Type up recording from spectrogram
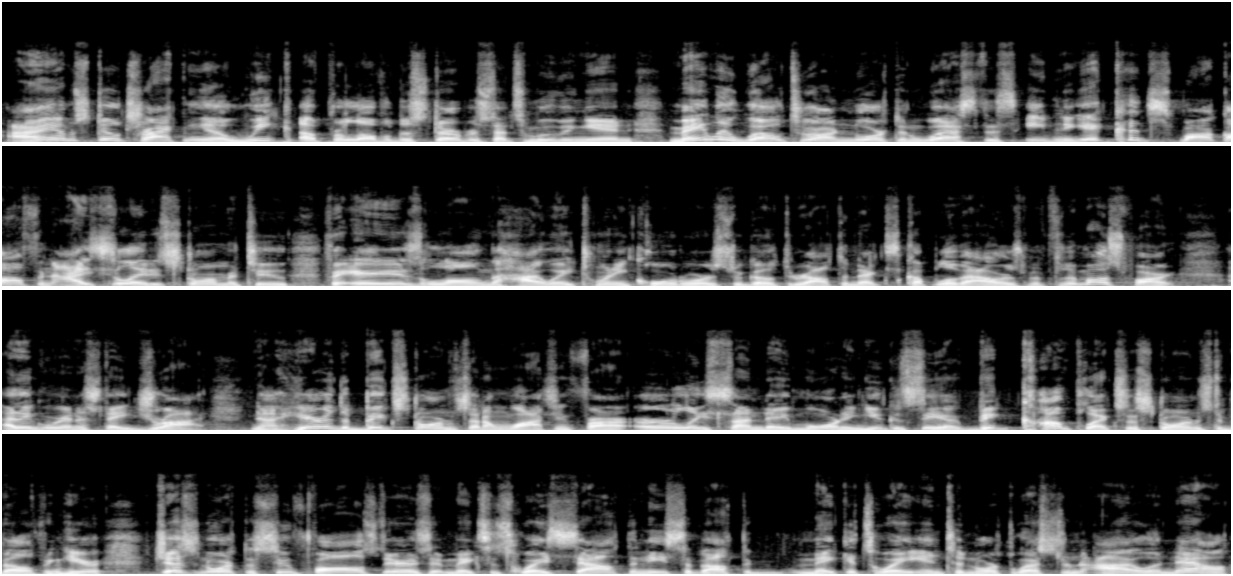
I am still tracking a weak upper level disturbance that's moving in, mainly well to our north and west this evening. It could spark off an isolated storm or two for areas along along the Highway 20 corridors to go throughout the next couple of hours. But for the most part, I think we're going to stay dry. Now, here are the big storms that I'm watching for our early Sunday morning. You can see a big complex of storms developing here just north of Sioux Falls there as it makes its way south and east, about to make its way into northwestern Iowa now.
